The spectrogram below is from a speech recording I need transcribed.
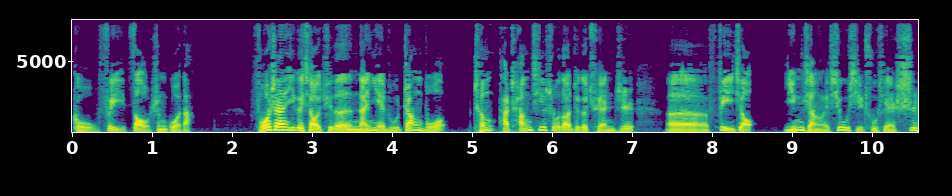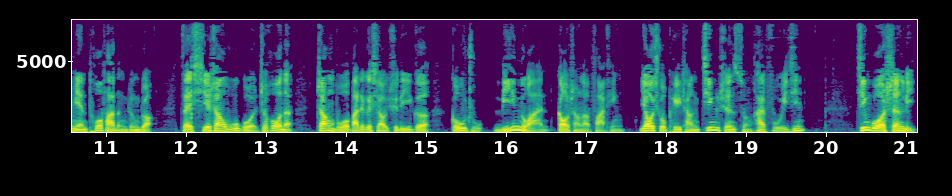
狗吠噪声过大，佛山一个小区的男业主张博称，他长期受到这个犬只呃吠叫影响了休息，出现失眠、脱发等症状。在协商无果之后呢，张博把这个小区的一个狗主李暖告上了法庭，要求赔偿精神损害抚慰金。经过审理，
